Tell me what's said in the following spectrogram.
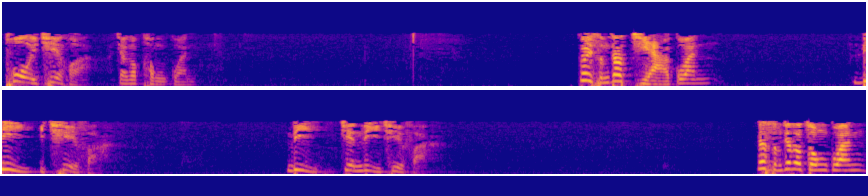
破一切法叫做空观。各位，什么叫假观？立一切法。立建立一切法，那什么叫做中观？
